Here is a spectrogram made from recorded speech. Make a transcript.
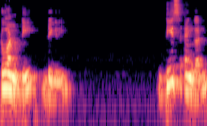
20 degree. This angle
